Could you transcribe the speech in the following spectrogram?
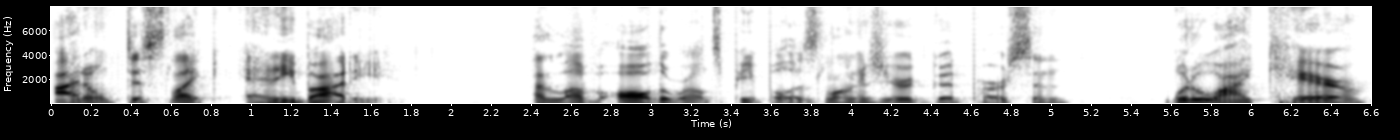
I don't dislike anybody. I love all the world's people. As long as you're a good person, what do I care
